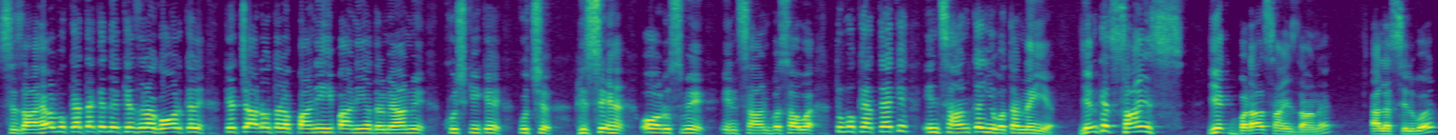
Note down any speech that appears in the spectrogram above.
सज़ा है। और वो कहता है कि देखें ज़रा गौर करें कि चारों तरफ़ पानी ही पानी है, दरमियान में खुशकी के कुछ हिस्से हैं और उसमें इंसान बसा हुआ है। तो वो कहता है कि इंसान का ये वतन नहीं है। यानी कि साइंस, ये एक बड़ा साइंसदान है एला सिल्वर,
